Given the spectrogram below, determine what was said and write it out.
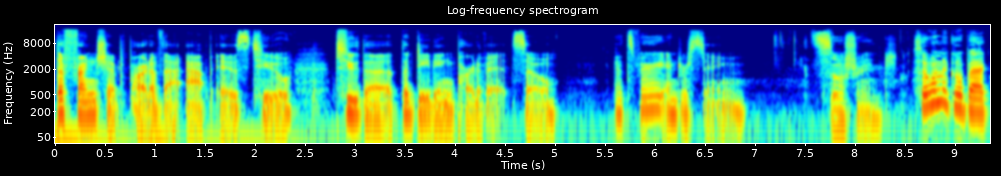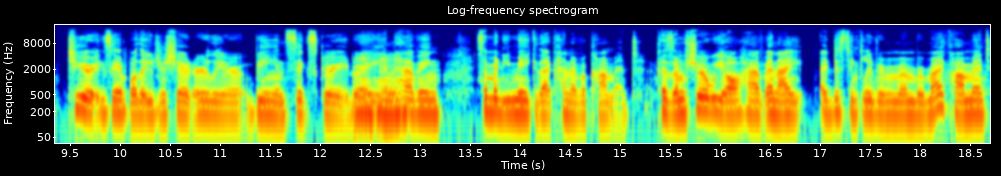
the friendship part of that app is to to the the dating part of it. So it's very interesting. So strange. So I want to go back to your example that you just shared earlier, being in sixth grade, right, and Mhm. having somebody make that kind of a comment. Because I'm sure we all have, and I I distinctly remember my comment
